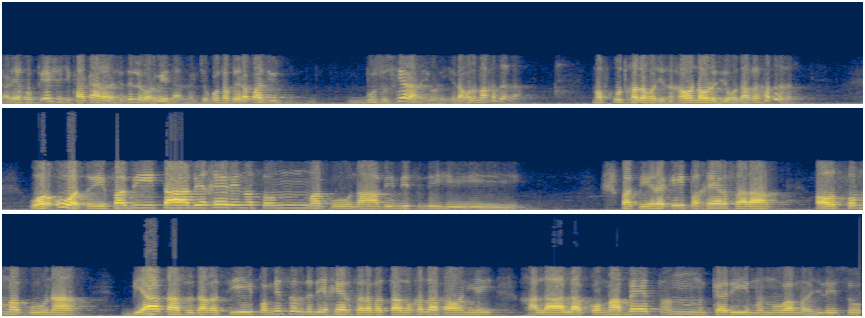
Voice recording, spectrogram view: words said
سړی خو پېښه چې کاکا را رسېدل وروي دا چې کوڅه په راپاسي بوسوس خیر نه جوړي دا خو ما خزه ده مفقود خزه خو چې خاوند اور سي خو دا خزه ده ور اوت فبي تاب خير ثم كنا بمثله شپتیر کې په خیر سره او ثم كنا بیا تاسو دغه سی په مثل د دې خیر سره بس تاسو خزه خاونی حلالکما بیتن کریم و مجلسو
